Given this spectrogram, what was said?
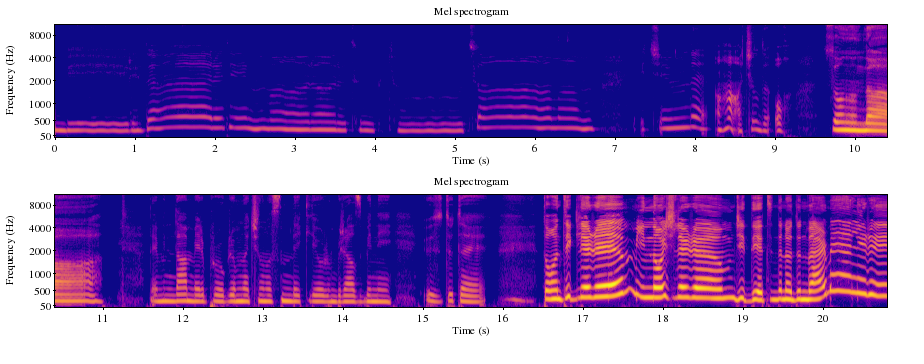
Bir derdim var artık tutamam içimde. Aha açıldı. Oh sonunda. Deminden beri programın açılmasını bekliyorum. Biraz beni üzdü de. Tontiklerim, minnoşlarım, ciddiyetinden ödün vermeyenlerim.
